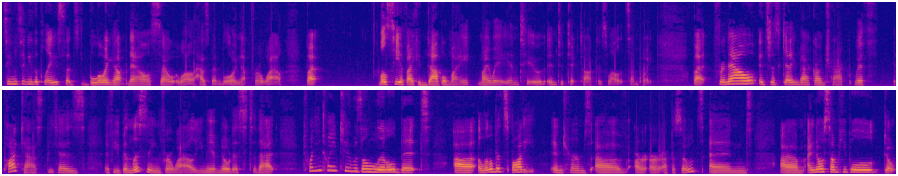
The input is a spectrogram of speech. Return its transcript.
seems to be the place that's blowing up now. So, well, it has been blowing up for a while, but we'll see if I can dabble my my way into into TikTok as well at some point. But for now, it's just getting back on track with the podcast because if you've been listening for a while, you may have noticed that 2022 was a little bit uh, a little bit spotty in terms of our, our episodes and um, I know some people don't,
